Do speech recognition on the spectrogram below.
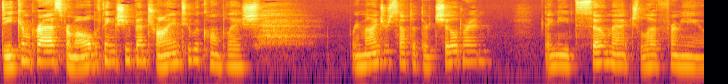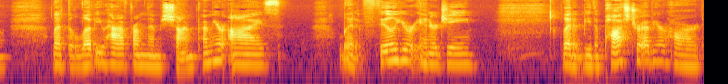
Decompress from all the things you've been trying to accomplish. Remind yourself that they're children They need so much love from you. Let the love you have from them shine from your eyes. Let it fill your energy. Let it be the posture of your heart.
